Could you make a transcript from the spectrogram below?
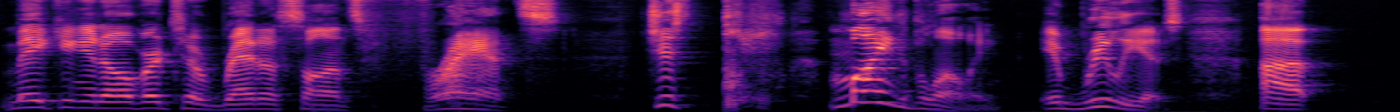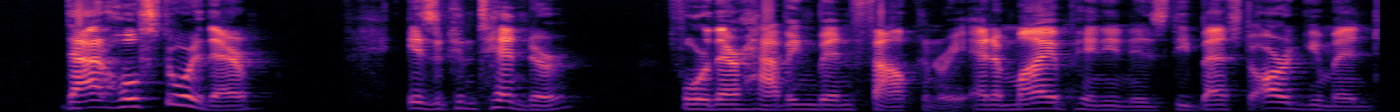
making it over to Renaissance France. Just mind blowing. It really is. Uh, that whole story there is a contender for there having been falconry, and in my opinion, is the best argument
